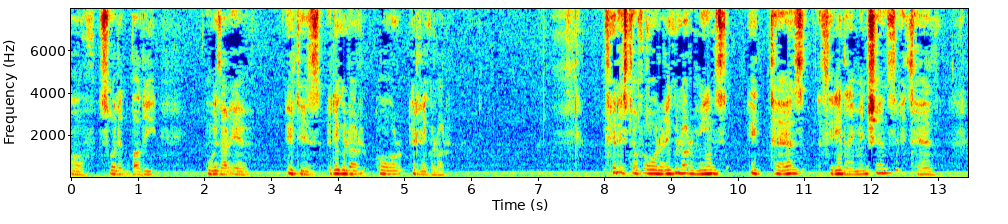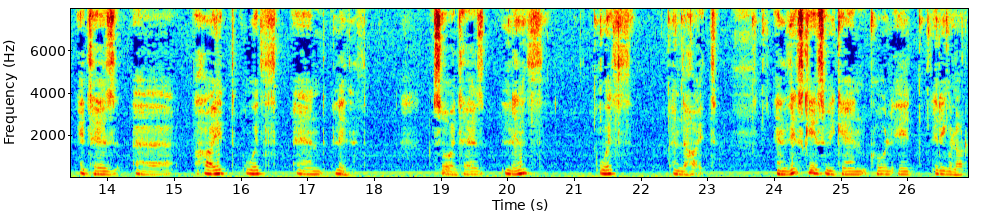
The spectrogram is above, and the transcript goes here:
of solid body whether if it is regular or irregular. First of all regular means it has three dimensions. It has it has uh, height width and length. So it has length width and height. In this case we can call it regular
